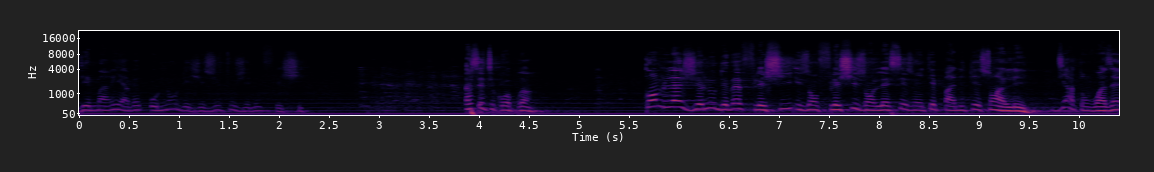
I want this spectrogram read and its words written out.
démarré avec au nom de Jésus, tout genou fléchi. Est-ce que tu comprends? Comme leurs genoux devaient fléchir, ils ont fléchi, ils ont laissé, ils ont été paniqués, ils sont allés. Dis à ton voisin,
